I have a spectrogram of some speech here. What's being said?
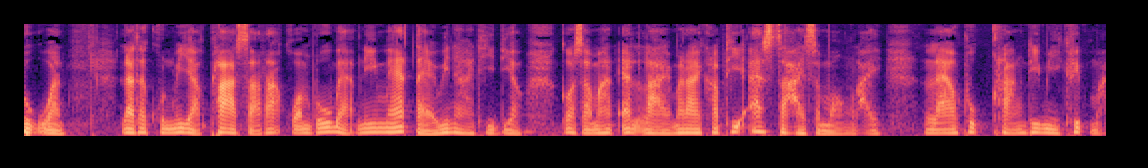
ทุกวัน และถ้าคุณไม่อยากพลาดสาระความรู้แบบนี้แม้แต่วินาทีเดียว ก็สามารถ add ไลน์มาได้ครับที่ at sign สมองไหล แล้วทุกครั้งที่มีคลิปใหม่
